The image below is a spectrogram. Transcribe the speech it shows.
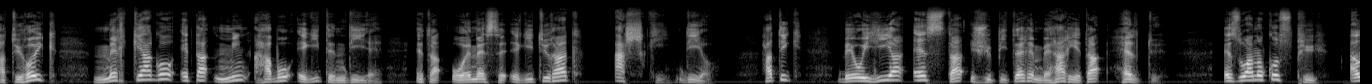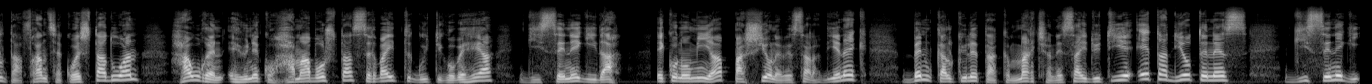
Hatu hoik, merkeago eta min habo egiten die, eta OMS egiturak aski dio. Hatik, behoihia ez da Jupiteren behari eta heltu. Ez duanoko spu, alta Frantziako estaduan, hauren ehuneko hamabosta zerbait guitigo behea gizenegi da. Ekonomia pasione bezala dienek, ben kalkuletak martxan ezaidutie eta diotenez gizenegi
